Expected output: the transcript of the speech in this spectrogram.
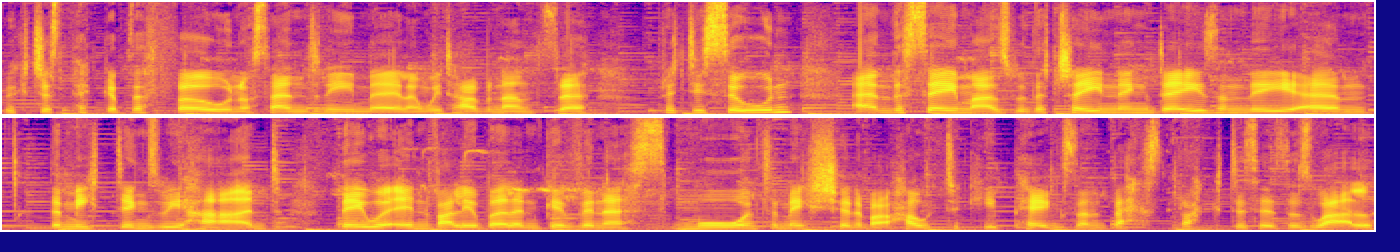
we could just pick up the phone or send an email and we'd have an answer pretty soon. And the same as with the training days and the, um, the meetings we had, they were invaluable in giving us more information about how to keep pigs and best practices as well.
